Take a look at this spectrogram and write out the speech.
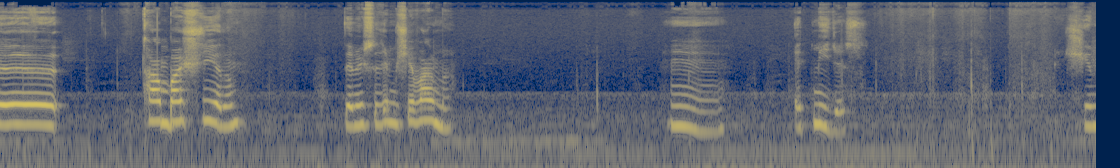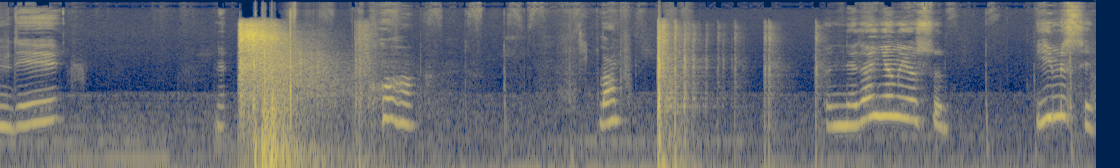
Ee, tam başlayalım. Demek istediğim bir şey var mı? Hmm. Etmeyeceğiz. Şimdi ne? Lan. Neden yanıyorsun? İyi misin?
